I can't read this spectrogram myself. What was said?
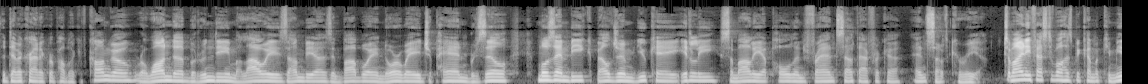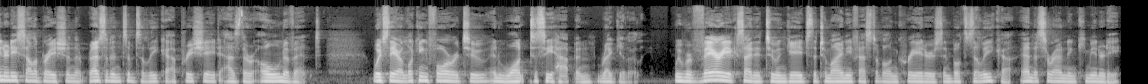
the Democratic Republic of Congo, Rwanda, Burundi, Malawi, Zambia, Zimbabwe, Norway, Japan, Brazil, Mozambique, Belgium, UK, Italy, Somalia, Poland, France, South Africa, and South Korea. Tumaini Festival has become a community celebration that residents of Dzaleka appreciate as their own event which they are looking forward to and want to see happen regularly. We were very excited to engage the Tumaini Festival and creators in both Dzaleka and the surrounding community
